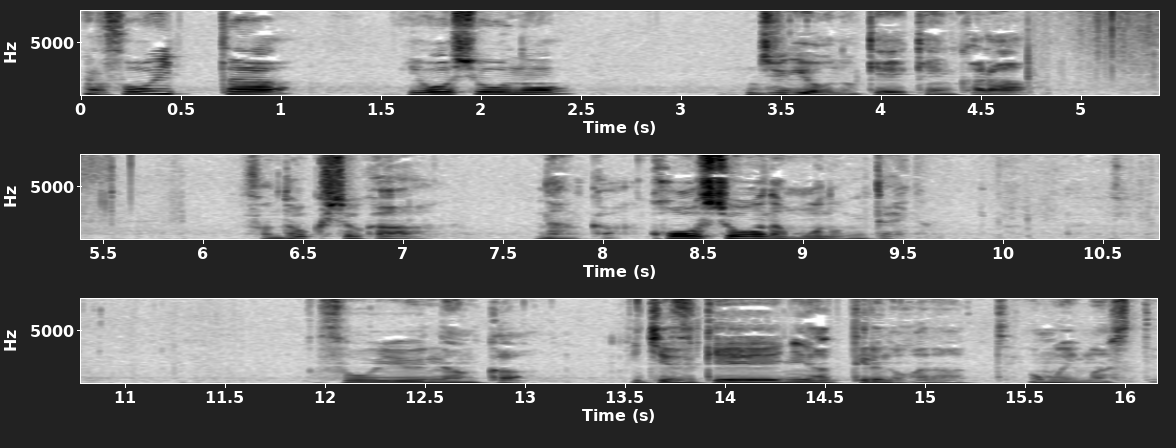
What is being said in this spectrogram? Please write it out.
なんかそういった幼少の授業の経験からその読書がなんか高尚なものみたいな。そういうなんか位置づけになってるのかなって思いまして。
